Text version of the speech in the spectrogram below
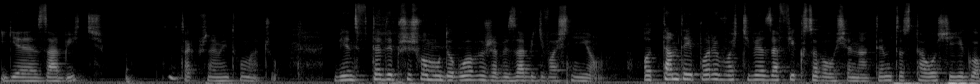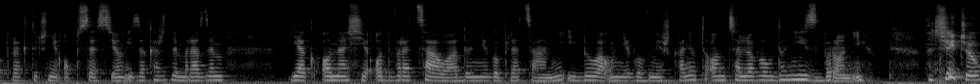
je zabić. Tak przynajmniej tłumaczył. Więc wtedy przyszło mu do głowy, żeby zabić właśnie ją. Od tamtej pory właściwie zafiksował się na tym, to stało się jego praktycznie obsesją i za każdym razem jak ona się odwracała do niego plecami i była u niego w mieszkaniu, to on celował do niej z broni. Znaczy, Ćwiczył.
